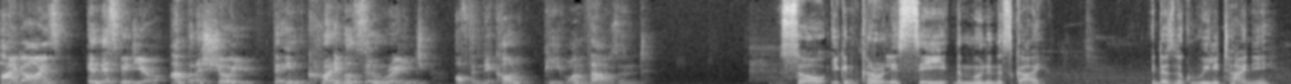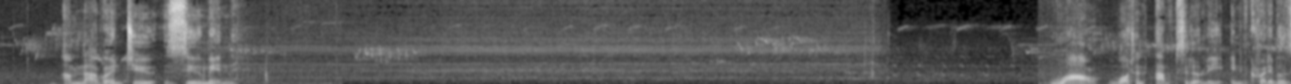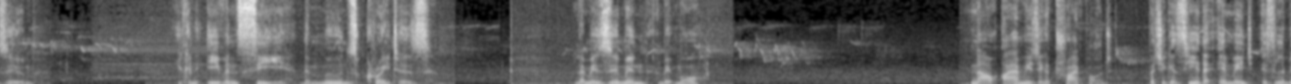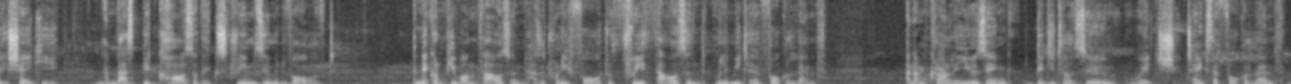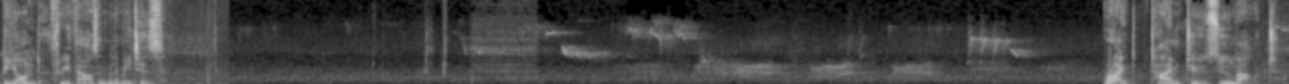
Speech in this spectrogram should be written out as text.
Hi guys, in this video I'm going to show you the incredible zoom range of the Nikon P1000. So you can currently see the moon in the sky. It does look really tiny. I'm now going to zoom in. Wow, what an absolutely incredible zoom. You can even see the moon's craters. Let me zoom in a bit more. Now I am using a tripod, but you can see the image is a little bit shaky, and that's because of the extreme zoom involved. The Nikon P1000 has a 24 to 3000 millimeter focal length, and I'm currently using digital zoom which takes the focal length beyond 3000 millimeters. Right, time to zoom out.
